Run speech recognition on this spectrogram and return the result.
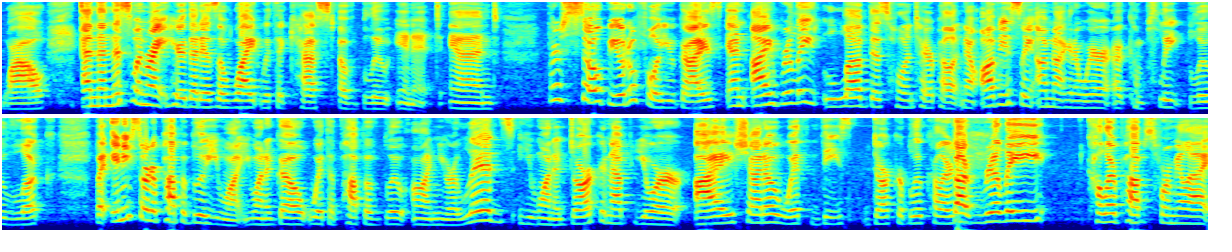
Wow. And then this one right here that is a white with a cast of blue in it. And they're so beautiful you guys and i really love this whole entire palette. Now obviously i'm not going to wear a complete blue look but any sort of pop of blue you want. You want to go with a pop of blue on your lids. You want to darken up your eyeshadow with these darker blue colors. But really ColourPop's formula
